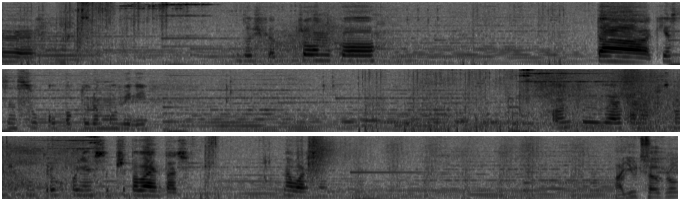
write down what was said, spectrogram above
Ech. Doświadczonko. Tak, jest ten sukup, o którym mówili. On tu zaraz nam się skończy, punkt powinien sobie przypamiętać. No właśnie. Are you Togrul?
